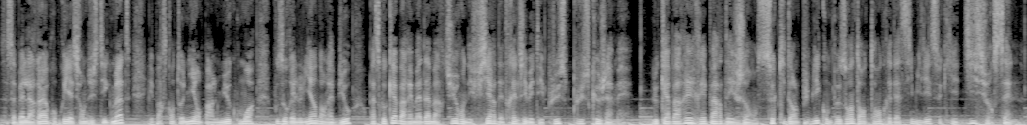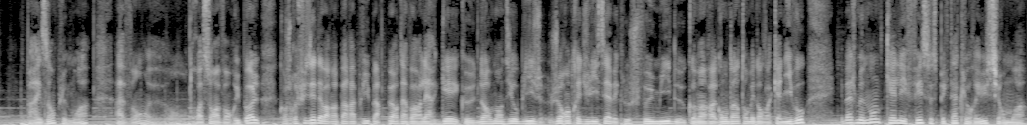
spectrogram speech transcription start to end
Ça s'appelle la réappropriation du stigmate, et parce qu'Anthony en parle mieux que moi, vous aurez le lien dans la bio, parce qu'au cabaret Madame Arthur, on est fier d'être LGBT+, plus que jamais. Le cabaret répare des gens, ceux qui dans le public ont besoin d'entendre et d'assimiler ce qui est dit sur scène. Par exemple, moi, avant, euh, en 300 avant RuPaul, quand je refusais d'avoir un parapluie par peur d'avoir l'air gay et que Normandie oblige, je rentrais du lycée avec le cheveu humide comme un ragondin tombé dans un caniveau, eh ben je me demande quel effet ce spectacle aurait eu sur moi.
